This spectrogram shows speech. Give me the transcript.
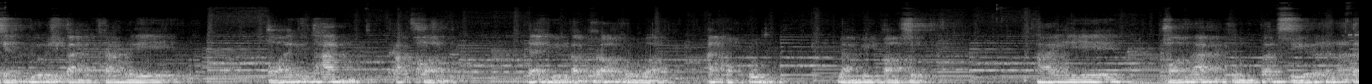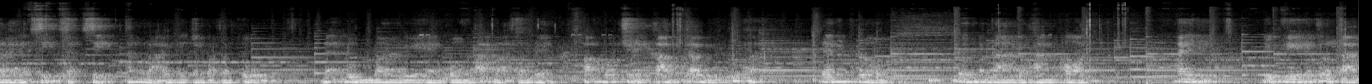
ษียณอายุราชการในครั้งนี้ขอให้ทุกท่านพักผ่อน และอยู่กับครอบครัวอันอบอุ่นอย่างมีความสุขท้ายนี้ขอราคุณพระศรีรัตนตรัยและสิ่งศักดิ์สิทธิ์ทั้งหลายในจังหวัดลำพูนและบุญบารมีแห่งองค์พระบาทสมเด็จพระวชิรเกาเจ้าอยู่หัวได้โปรดโดนบันดาลประทานพรให้พี่พี่และทุกการ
